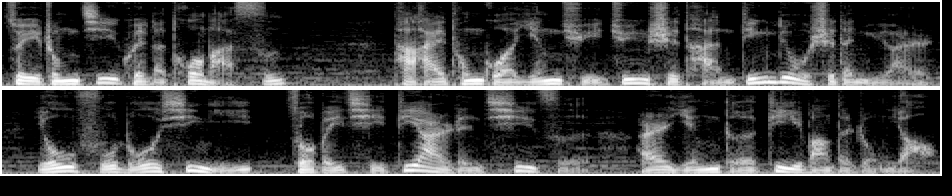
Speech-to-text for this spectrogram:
最终击溃了托马斯，他还通过迎娶君士坦丁六世的女儿尤弗罗西尼作为其第二任妻子而赢得帝王的荣耀。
